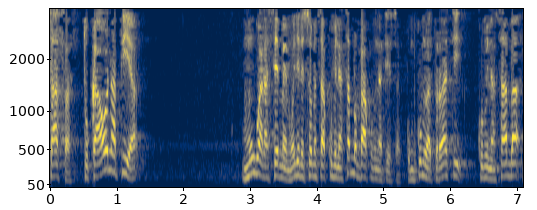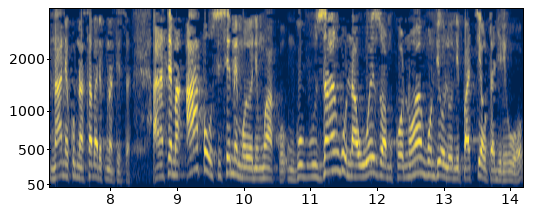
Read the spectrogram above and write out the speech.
Sasa tukaona pia mungu anasema moja nisome saa kumi na saba mpaka kumi na tisa. Kumbukumbu la torati kumi na saba nane kumi na saba hadi kumi na tisa. Anasema hapo usiseme moyoni mwako nguvu zangu na uwezo wa mkono wangu ndio ulionipatia utajiri huo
